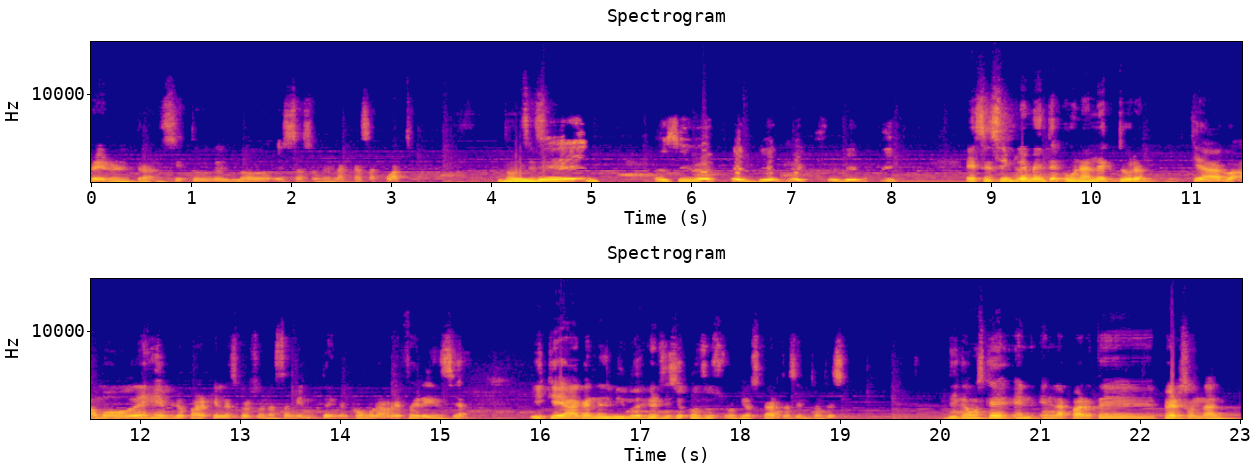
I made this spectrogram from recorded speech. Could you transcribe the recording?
pero el tránsito del nodo está sobre la casa 4. Muy bien, así va aprendiendo, excelente. Esa es simplemente una lectura que hago a modo de ejemplo para que las personas también tengan como una referencia y que hagan el mismo ejercicio con sus propias cartas. Entonces, digamos que en, en la parte personal,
